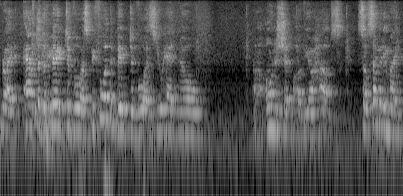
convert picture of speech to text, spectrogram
right, after the big divorce, before the big divorce, you had no uh, ownership of your house. So somebody might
